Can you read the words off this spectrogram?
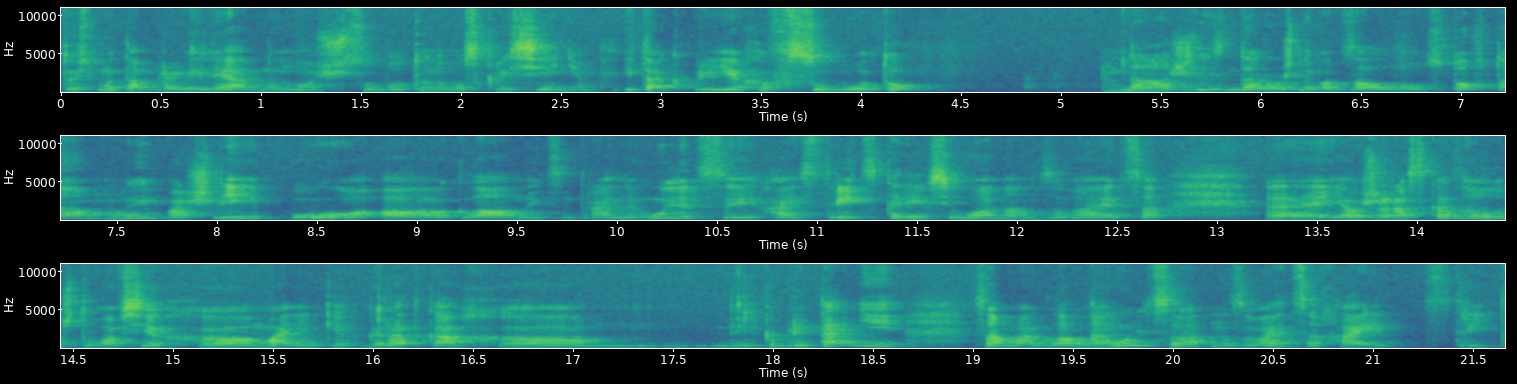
То есть мы там провели одну ночь, субботу на воскресенье. Итак, приехав в субботу, на железнодорожный вокзал Лоустофта мы пошли по э, главной центральной улице, Хай-стрит, скорее всего она называется. Э, я уже рассказывала, что во всех э, маленьких городках э, Великобритании самая главная улица называется Хай-стрит.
